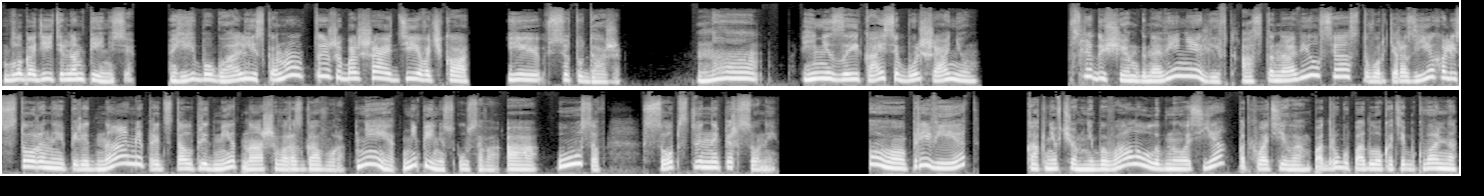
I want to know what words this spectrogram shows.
благодетельном пенисе. Ей-богу, Алиска, ну ты же большая девочка, и все туда же. Но и не заикайся больше о нем. В следующее мгновение лифт остановился, створки разъехались в стороны, и перед нами предстал предмет нашего разговора. Нет, не пенис Усова, а Усов собственной персоной. «О, привет!» Как ни в чем не бывало, улыбнулась я, подхватила подругу под локоть и буквально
